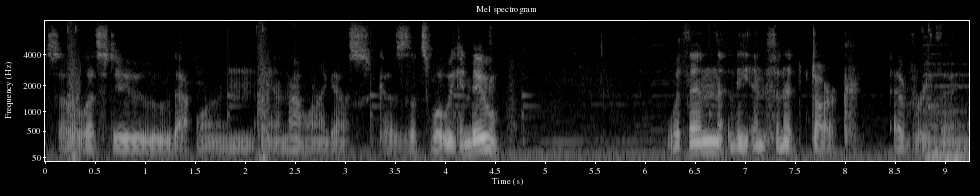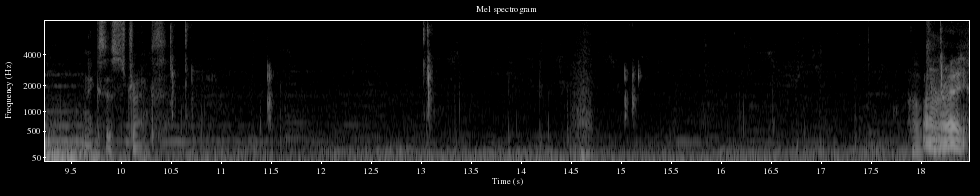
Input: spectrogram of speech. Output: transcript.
So let's do that one and that one, I guess, because that's what we can do. Within the infinite dark, everything. Nyx's strength. Okay. Alright,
